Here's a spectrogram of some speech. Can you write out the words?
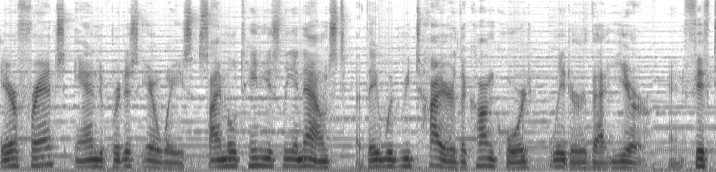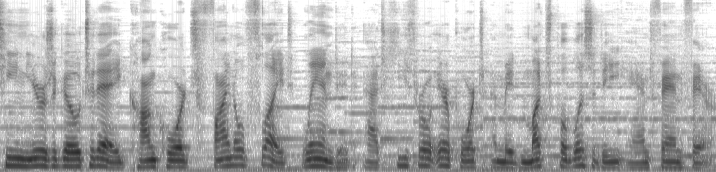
Air France and British Airways simultaneously announced that they would retire the Concorde later that year. And 15 years ago today, Concorde's final flight landed at Heathrow Airport amid much publicity and fanfare.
